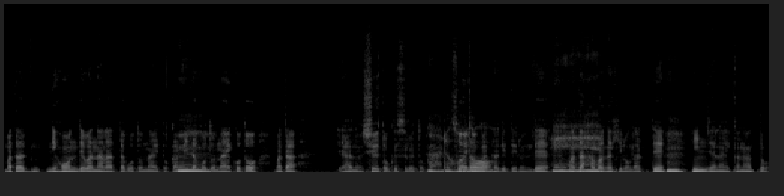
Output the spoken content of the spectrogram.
また日本では習ったことないとか、うん。見たことないことをまたあの習得するとかそういうのが長けてるんで、へーまた幅が広がってうん。いいんじゃないかなと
